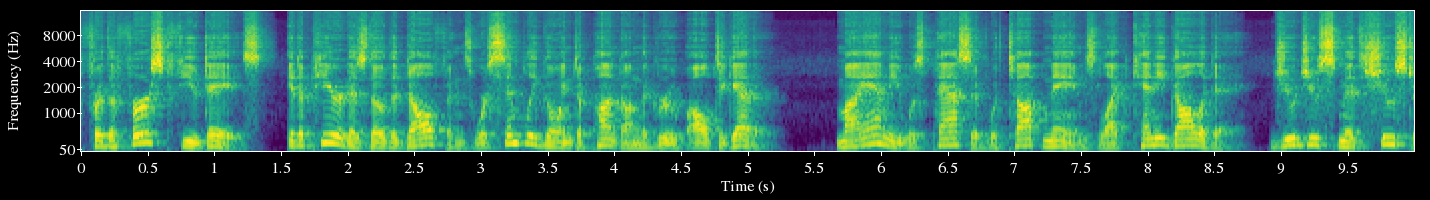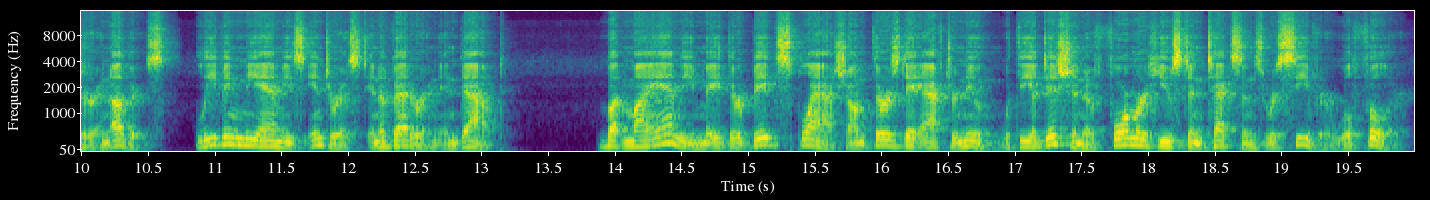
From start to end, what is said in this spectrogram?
For the first few days, it appeared as though the Dolphins were simply going to punt on the group altogether. Miami was passive with top names like Kenny Golladay, Juju Smith-Schuster and others, leaving Miami's interest in a veteran in doubt. But Miami made their big splash on Thursday afternoon with the addition of former Houston Texans receiver Will Fuller,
